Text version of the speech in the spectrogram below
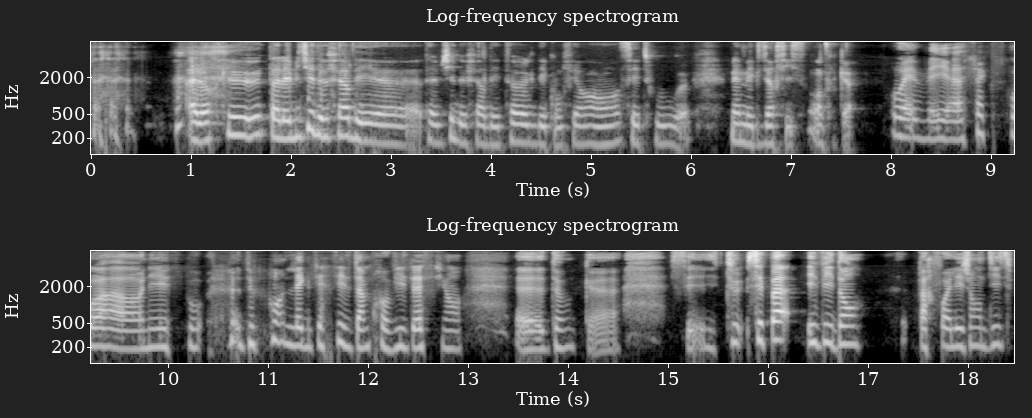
Alors que t'as l'habitude de faire des euh, t'as l'habitude de faire des talks, des conférences et tout, euh, même exercice en tout cas. Ouais, mais à chaque fois on est devant l'exercice d'improvisation, euh, donc euh, c'est c'est pas évident parfois les gens disent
